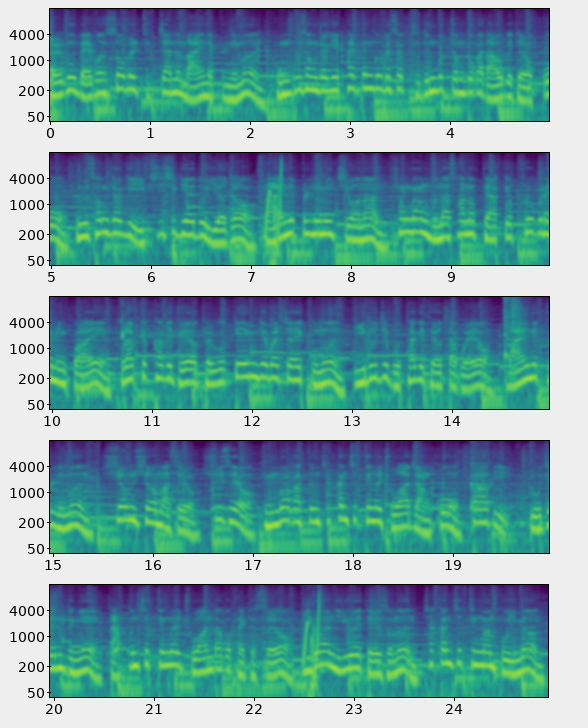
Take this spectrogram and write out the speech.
결국 매번 수업을 듣지 않는 마인애플님은 공부 성적이 8등급에서 9등급 정도가 나오게 되었고 그 성적이 입시 시기에도 이어져 마인애플님이 지원한 청강문화산업대학교 프로그래밍과에 불합격하게 되어 결국 게임 개발자의 꿈은 이루지 못하게 되었다고 해요. 마인애플님은 쉬엄쉬엄 하세요, 쉬세요 등과 같은 착한 채팅을 좋아하지 않고 까비, 노잼 등의 나쁜 채팅을 좋아한다고 밝혔어요. 이러한 이유에 대해서는 착한 채팅만 보이면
